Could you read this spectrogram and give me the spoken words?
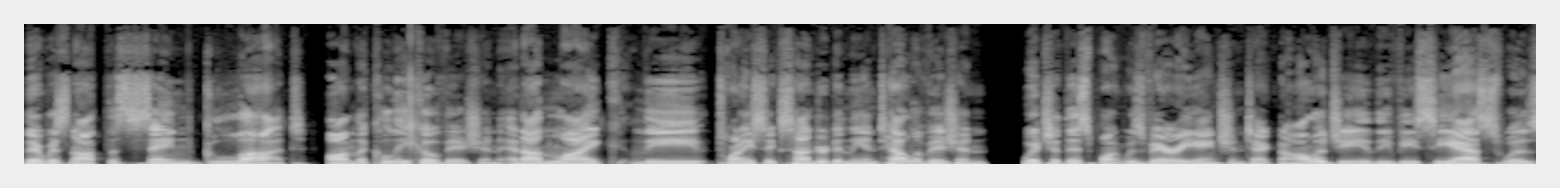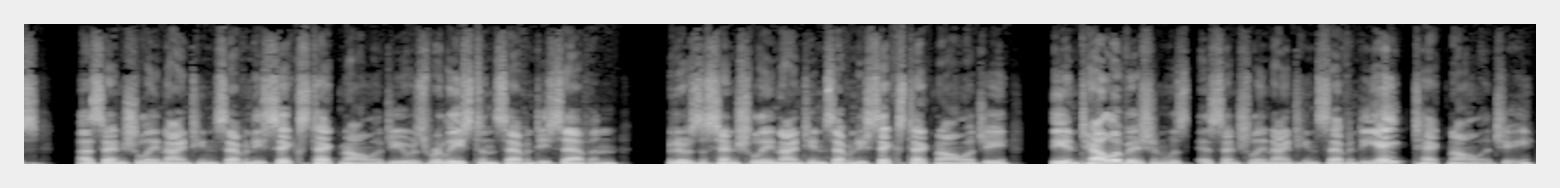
There was not the same glut on the ColecoVision, and unlike the 2600 and the Intellivision, which at this point was very ancient technology, the VCS was essentially 1976 technology. It was released in 77, but it was essentially 1976 technology. The Intellivision was essentially 1978 technology.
